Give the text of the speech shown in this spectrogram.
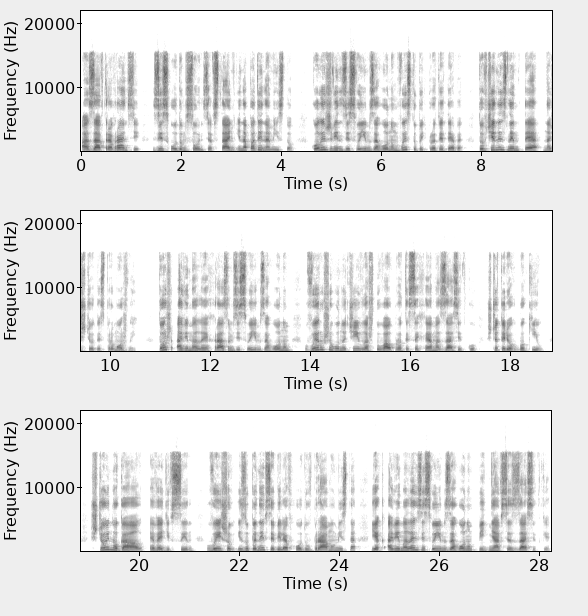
А завтра вранці, зі сходом сонця, встань і напади на місто. Коли ж він зі своїм загоном виступить проти тебе, то вчини з ним те, на що ти спроможний. Тож Авімелех разом зі своїм загоном вирушив уночі і влаштував проти Сехема засідку з чотирьох боків. Щойно Гаал, Еведів син, вийшов і зупинився біля входу в браму міста, як Авімелех зі своїм загоном піднявся з засідки.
